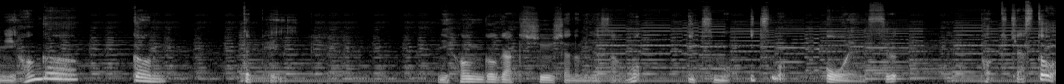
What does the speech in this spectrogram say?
日本語コンテペイ。日本語学習者の皆さんをいつもいつも応援するポッドキャスト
